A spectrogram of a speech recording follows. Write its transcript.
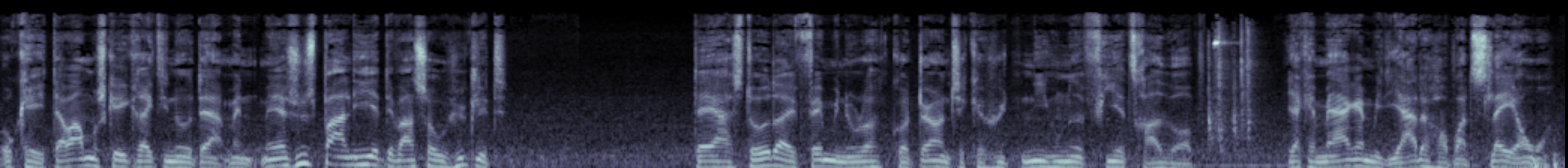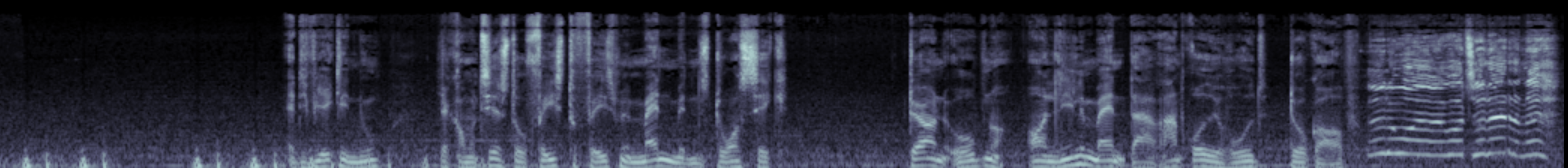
okay, der var måske ikke rigtig noget der, men, men jeg synes bare lige, at det var så uhyggeligt. Da jeg har stået der i 5 minutter, går døren til kahyt 934 op. Jeg kan mærke, at mit hjerte hopper et slag over. Er det virkelig nu? Jeg kommer til at stå face to face med manden med den store sæk. Døren åbner, og en lille mand, der er ret rød i hovedet, dukker op. Ved du, hvor, hvor toiletterne er?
